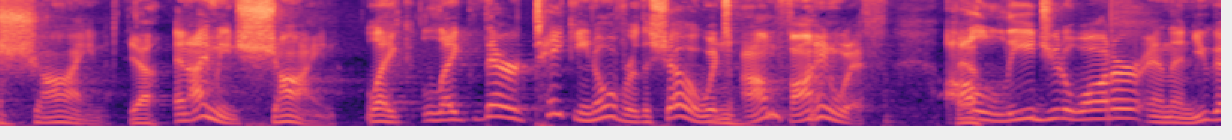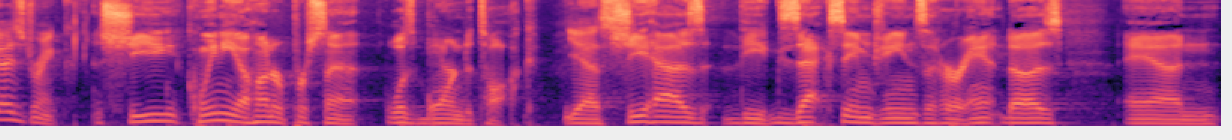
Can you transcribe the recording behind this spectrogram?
shine. Yeah. And I mean shine. Like like they're taking over the show, which Mm. I'm fine with. I'll lead you to water and then you guys drink. she Queenie 100% was born to talk. Yes. She has the exact same genes that her aunt does and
